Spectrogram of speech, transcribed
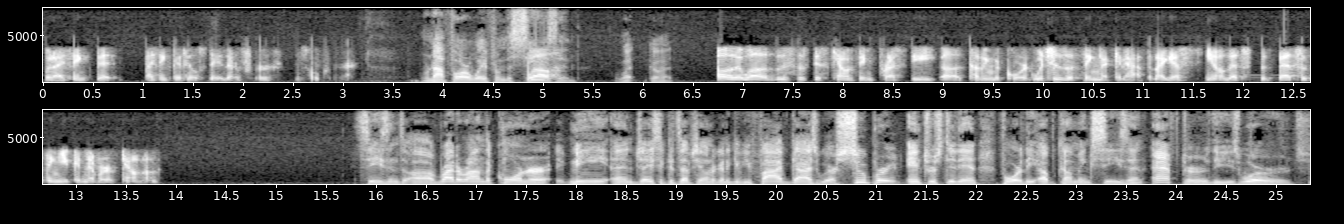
but I think that I think that he'll stay there for his whole career. We're not far away from the season. Well, what? Go ahead. Oh well, this is discounting Presti uh, cutting the cord, which is a thing that can happen. I guess you know that's the, that's the thing you can never count on. Season's uh, right around the corner. Me and Jason Concepcion are going to give you five guys we are super interested in for the upcoming season. After these words.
